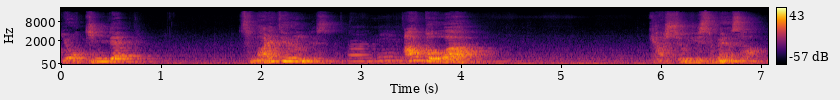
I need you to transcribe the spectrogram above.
預金で積まれてるんです。あとはキャッシュディスペンサー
